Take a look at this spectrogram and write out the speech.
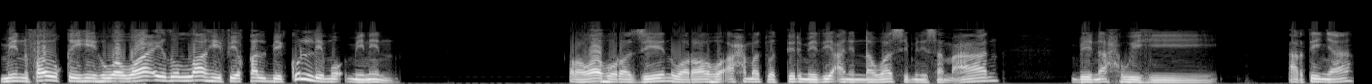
من فوقه هو واعظ الله في قلب كل مؤمن رواه رزين وراه أحمد والترمذي عن النواس بن سمعان binahwihi. Artinya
